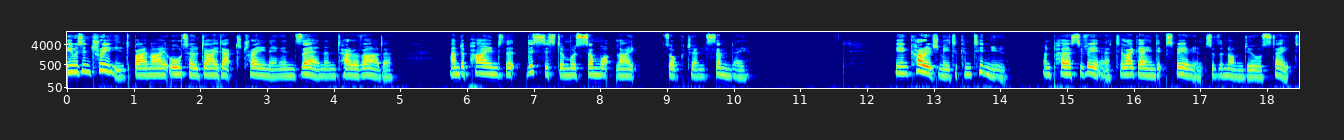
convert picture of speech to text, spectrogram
He was intrigued by my autodidact training in Zen and Theravada and opined that this system was somewhat like Dzogchen Semde. He encouraged me to continue and persevere till I gained experience of the non dual state.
